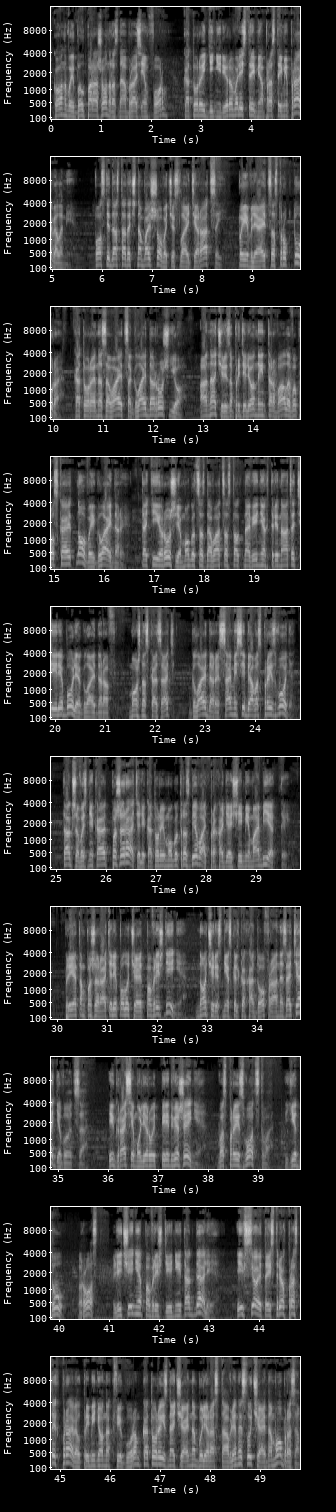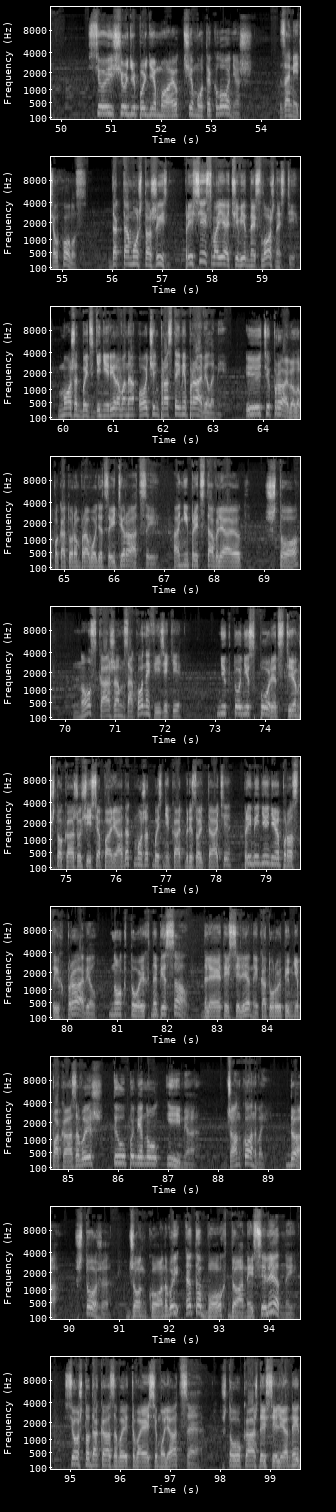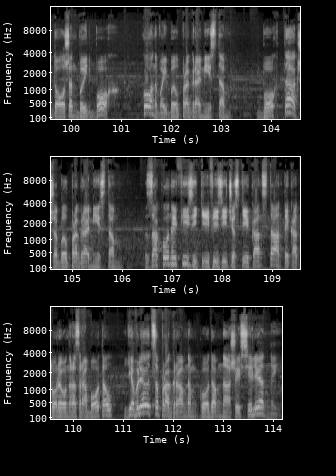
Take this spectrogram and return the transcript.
Конвей был поражен разнообразием форм, которые генерировались тремя простыми правилами. После достаточно большого числа итераций появляется структура, которая называется глайдер-ружье. Она через определенные интервалы выпускает новые глайдеры. Такие ружья могут создаваться в столкновениях 13 или более глайдеров. Можно сказать, Глайдеры сами себя воспроизводят. Также возникают пожиратели, которые могут разбивать проходящие мимо объекты. При этом пожиратели получают повреждения, но через несколько ходов раны затягиваются. Игра симулирует передвижение, воспроизводство, еду, рост, лечение повреждений и так далее. И все это из трех простых правил, примененных к фигурам, которые изначально были расставлены случайным образом – «Все еще не понимаю, к чему ты клонишь», – заметил Холус. «Да к тому, что жизнь, при всей своей очевидной сложности, может быть сгенерирована очень простыми правилами». «И эти правила, по которым проводятся итерации, они представляют... что?» «Ну, скажем, законы физики». «Никто не спорит с тем, что кажущийся порядок может возникать в результате применение простых правил. Но кто их написал? Для этой вселенной, которую ты мне показываешь, ты упомянул имя. Джон Конвей. Да. Что же? Джон Конвей – это бог данной вселенной. Все, что доказывает твоя симуляция, что у каждой вселенной должен быть бог. Конвей был программистом. Бог также был программистом. Законы физики и физические константы, которые он разработал, являются программным кодом нашей Вселенной.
